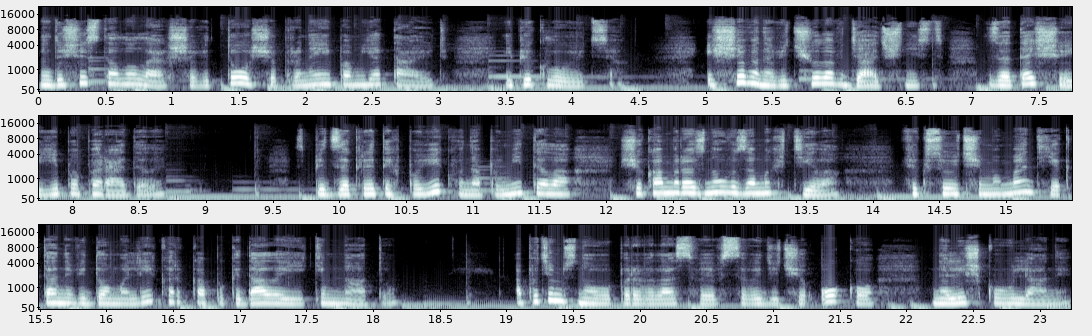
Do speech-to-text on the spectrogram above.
на душі стало легше від того, що про неї пам'ятають і піклуються. І ще вона відчула вдячність за те, що її попередили. З під закритих повік вона помітила, що камера знову замихтіла, фіксуючи момент, як та невідома лікарка покидала її кімнату. А потім знову перевела своє всевидюче око на ліжко Уляни.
